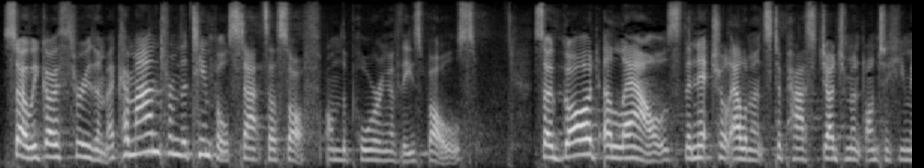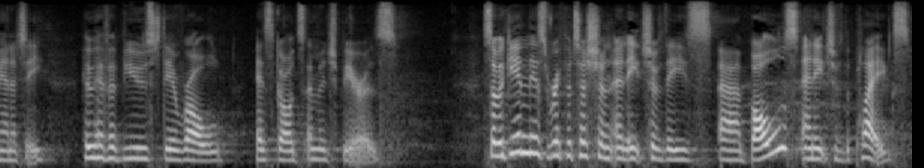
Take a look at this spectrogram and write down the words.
So we go through them. A command from the temple starts us off on the pouring of these bowls. So God allows the natural elements to pass judgment onto humanity who have abused their role as God's image bearers. So again, there's repetition in each of these uh, bowls and each of the plagues.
